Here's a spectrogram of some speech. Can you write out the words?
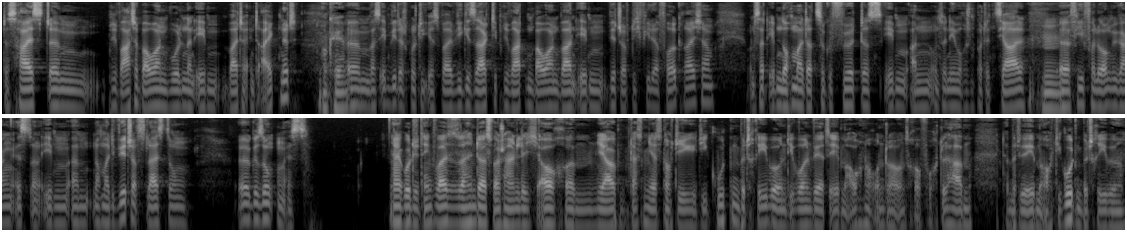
Das heißt, ähm, private Bauern wurden dann eben weiter enteignet, Okay. ähm, was eben widersprüchlich ist, weil wie gesagt, die privaten Bauern waren eben wirtschaftlich viel erfolgreicher und es hat eben nochmal dazu geführt, dass eben an unternehmerischem Potenzial äh, viel verloren gegangen ist und eben ähm, nochmal die Wirtschaftsleistung äh, gesunken ist. Ja gut, die Denkweise dahinter ist wahrscheinlich auch, ähm, ja, das sind jetzt noch die, die guten Betriebe und die wollen wir jetzt eben auch noch unter unserer Fuchtel haben, damit wir eben auch die guten Betriebe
